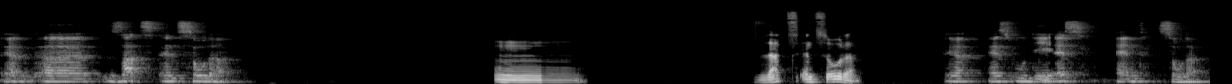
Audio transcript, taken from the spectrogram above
ja, äh, Satz and Soda. Mh, Satz and Soda. Ja, S-U-D-S and Soda.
